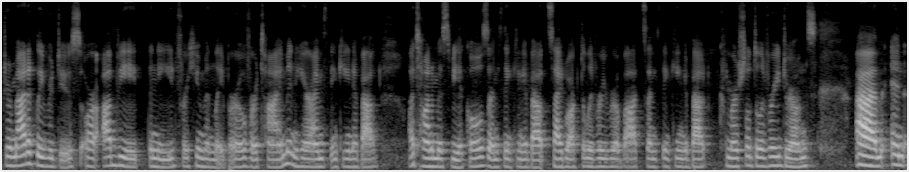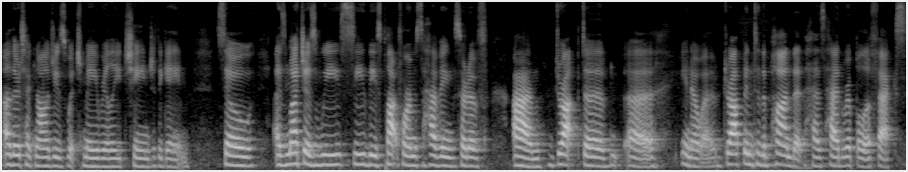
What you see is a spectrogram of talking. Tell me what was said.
dramatically reduce or obviate the need for human labor over time. And here I'm thinking about autonomous vehicles. I'm thinking about sidewalk delivery robots. I'm thinking about commercial delivery drones um, and other technologies which may really change the game. So as much as we see these platforms having sort of um, dropped a, you know, a drop into the pond that has had ripple effects,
